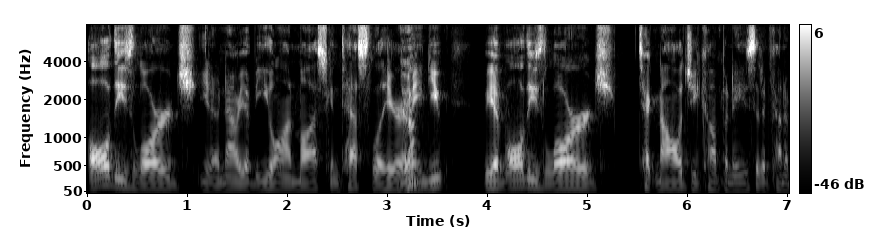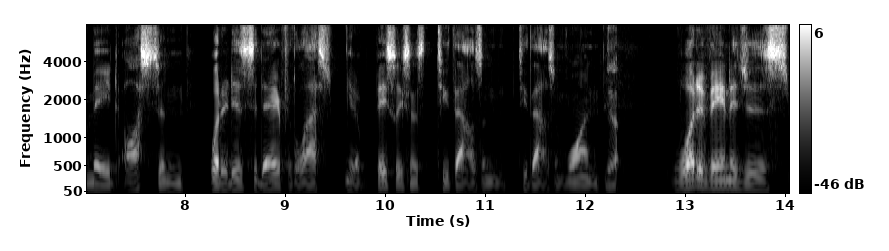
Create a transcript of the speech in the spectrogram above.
all these large. You know, now you have Elon Musk and Tesla here. Yeah. I mean, you we have all these large technology companies that have kind of made Austin what it is today for the last, you know, basically since 2000, 2001. Yeah. What advantages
